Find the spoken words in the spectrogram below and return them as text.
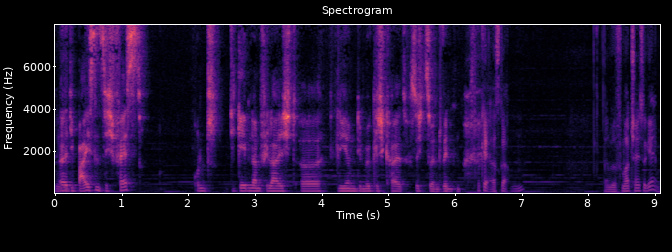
Mhm. äh, die beißen sich fest und die geben dann vielleicht äh, Liam die Möglichkeit, sich zu entwinden. Okay, alles klar. Hm? Dann wirf mal Change the Game.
